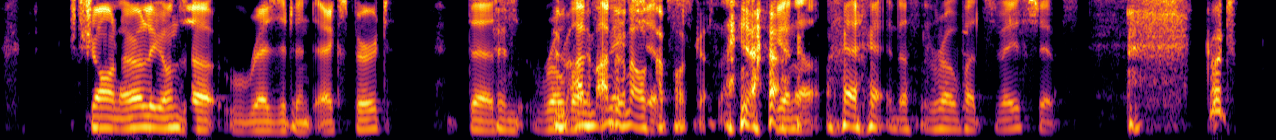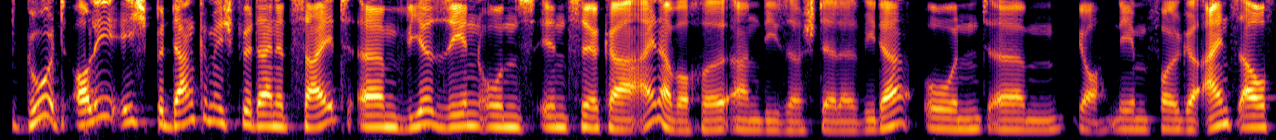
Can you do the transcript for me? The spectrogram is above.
Sean Early, unser Resident Expert des in, Robot allem anderen außer Podcast. ja. Genau, das Robot Spaceships. Gut. Gut, Olli, ich bedanke mich für deine Zeit. Ähm, wir sehen uns in circa einer Woche an dieser Stelle wieder und ähm, ja, nehmen Folge 1 auf.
